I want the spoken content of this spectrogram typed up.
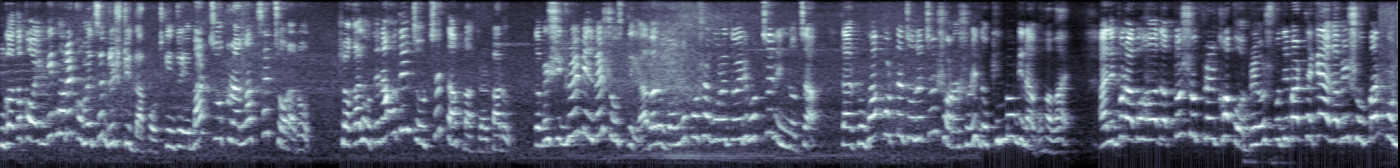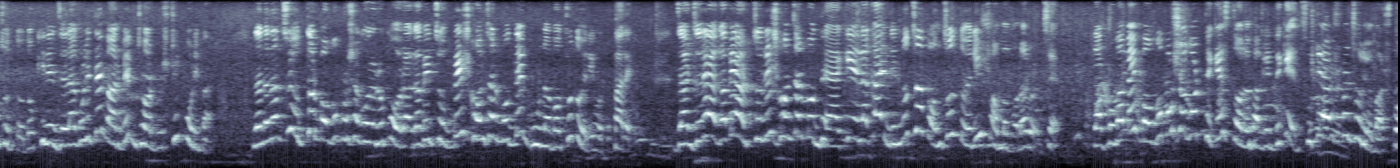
গত কয়েকদিন ধরে কমেছে বৃষ্টির দাপট, কিন্তু এবার চোখ রাঙাচ্ছে চড়া রোদ। সকাল হতে না হতেই চড়ছে তাপমাত্রার পারদ তবে শীঘ্রই মিলবে স্বস্তি, আবারও বঙ্গোপসাগরে তৈরি হচ্ছে নিম্নচাপ। তার প্রভাব পড়তে চলেছে সরাসরি দক্ষিণবঙ্গের আবহাওয়ায়। আলিপুর আবহাওয়া দপ্তর সূত্রের খবর, বৃহস্পতিবার থেকে আগামী সোমবার পর্যন্ত দক্ষিণের জেলাগুলিতে বাড়বে ঝড় বৃষ্টির পরিমাণ। জানা যাচ্ছে, উত্তর বঙ্গোপসাগরের উপর আগামী চব্বিশ ঘণ্টার মধ্যে ঘূর্ণাবর্ত তৈরি হতে পারে। যার জেরে আগামী আটচল্লিশ একই এলাকায় নিম্নচাপ অঞ্চল তৈরির সম্ভাবনা রয়েছে। তার প্রভাবে বঙ্গোপসাগর থেকে স্থলভাগের দিকে ছুটে আসবে জলীয় বাষ্প।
